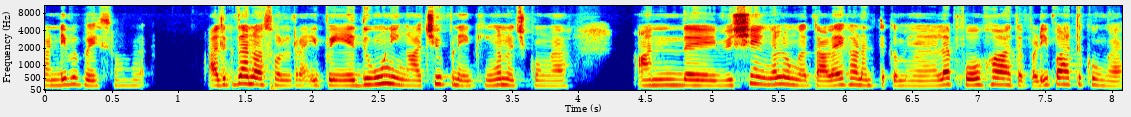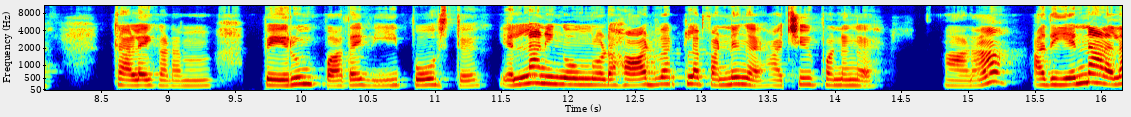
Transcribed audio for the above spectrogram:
கண்டிப்பாக பேசுவாங்க. அதுக்கு தான் நான் சொல்கிறேன் இப்போ எதுவும் நீங்கள் அச்சீவ் பண்ணியிருக்கீங்கன்னு வச்சுக்கோங்க. அந்த விஷயங்கள் உங்கள் தலைகணத்துக்கு மேலே போகாதபடி பார்த்துக்கோங்க தலைகணம் பெரும் பதவி போஸ்ட்டு எல்லாம் நீங்கள் உங்களோட ஹார்ட் ஒர்க்கில் பண்ணுங்க அச்சீவ் பண்ணுங்க. ஆனால் அது என்னால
